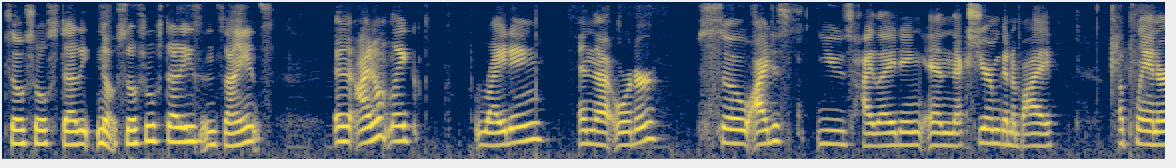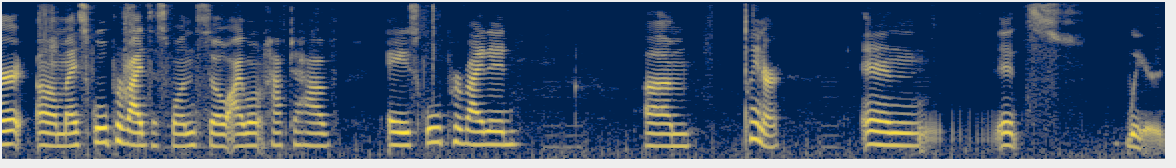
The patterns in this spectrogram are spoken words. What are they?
social study, no, social studies and science. And I don't like writing in that order, so I just use highlighting. And next year I'm gonna buy a planner. Um, my school provides this one, so I won't have to have a school provided um, planner. And it's weird.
